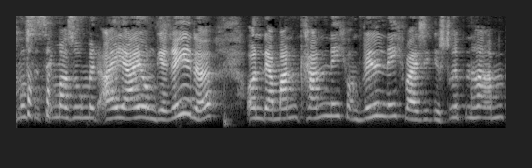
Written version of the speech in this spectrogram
Muss es immer so mit Ei, Ei und Gerede und der Mann kann nicht und will nicht, weil sie gestritten haben.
